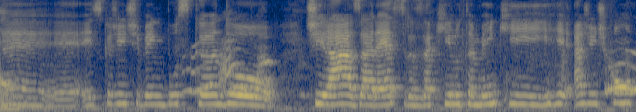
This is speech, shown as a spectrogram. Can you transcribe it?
né? É isso que a gente vem buscando tirar as arestas daquilo também que a gente como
